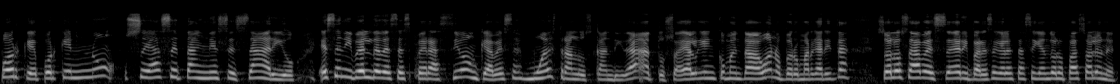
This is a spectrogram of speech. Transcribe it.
¿Por qué? Porque no se hace tan necesario ese nivel de desesperación que a veces muestran los candidatos. Hay alguien comentaba, bueno, pero Margarita solo sabe ser y parece que le está siguiendo los pasos a Leonel.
